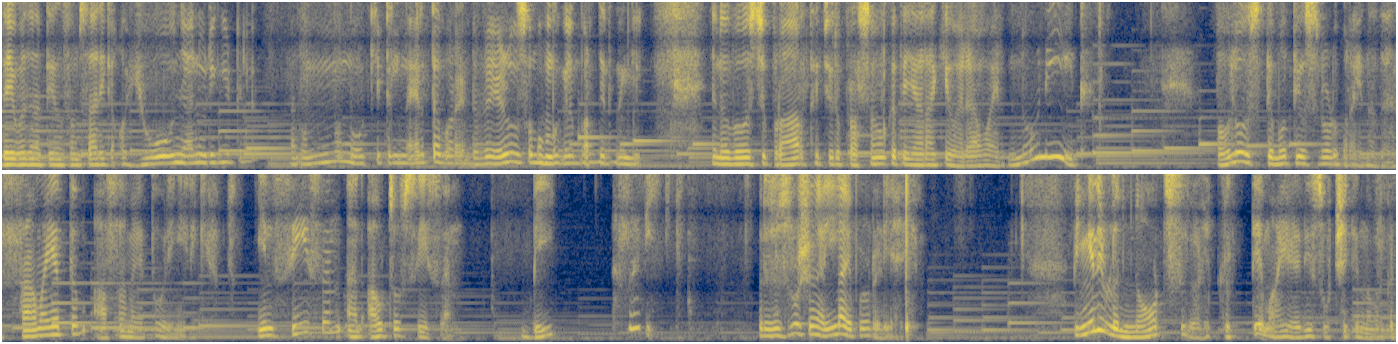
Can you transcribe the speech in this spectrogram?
ദൈവജനത്തിൽ നിന്ന് സംസാരിക്കാം. അയ്യോ ഞാൻ ഒരുങ്ങിയിട്ടില്ല. ഞാൻ ഒന്നും നോക്കിയിട്ടില്ല. നേരത്തെ പറയേണ്ട. ഒരു ഏഴ് ദിവസം മുമ്പെങ്കിലും പറഞ്ഞിരുന്നെങ്കിൽ ഞാൻ ഉപയോഗിച്ച് പ്രാർത്ഥിച്ചൊരു പ്രശ്നമൊക്കെ തയ്യാറാക്കി വരാമായിരുന്നു. നോ നീഡ് പൗലോസ് തിമോത്യോസിനോട് പറയുന്നത് സമയത്തും അസമയത്തും ഒരുങ്ങിയിരിക്കുക. In season and out of season be ready ഒരു ശുശ്രൂഷകൻ എല്ലാം എപ്പോഴും റെഡി ആയിരിക്കും. ഇങ്ങനെയുള്ള നോട്ട്സുകൾ കൃത്യമായി എഴുതി സൂക്ഷിക്കുന്നവർക്ക്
